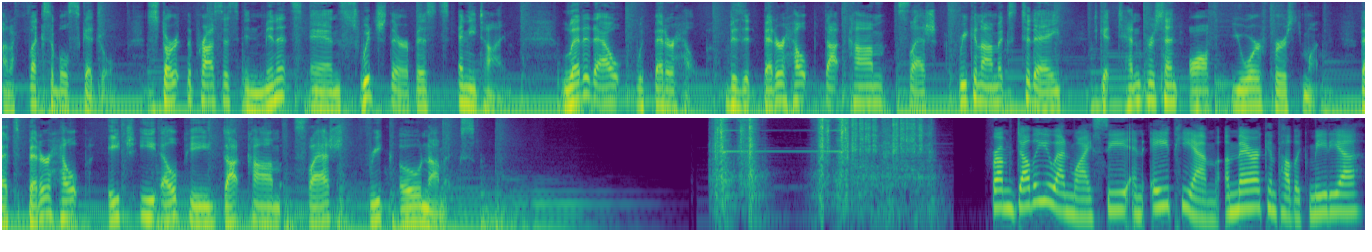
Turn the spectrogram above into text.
on a flexible schedule. Start the process in minutes and switch therapists anytime. Let it out with BetterHelp. Visit betterhelp.com slash freakonomics today to get 10% off your first month. That's betterhelp, H-E-L-P dot com slash freakonomics. From WNYC and APM, American Public Media,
